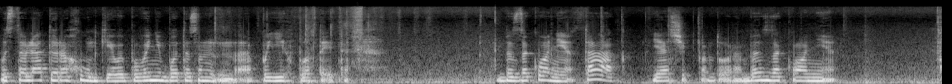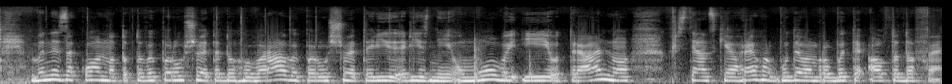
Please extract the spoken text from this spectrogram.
виставляти рахунки. Ви повинні будете по їх платити. Беззаконня. Так, ящик Пандора, беззаконня. Ви незаконно, тобто ви порушуєте договора, ви порушуєте різні умови, і от реально християнський агрегор буде вам робити автодафе.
